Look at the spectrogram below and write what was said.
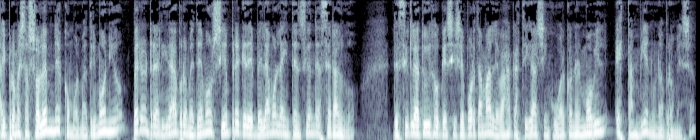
Hay promesas solemnes como el matrimonio, pero en realidad prometemos siempre que desvelamos la intención de hacer algo. Decirle a tu hijo que si se porta mal le vas a castigar sin jugar con el móvil es también una promesa.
